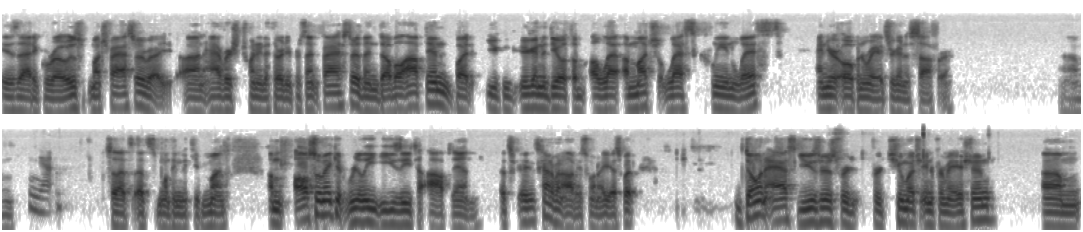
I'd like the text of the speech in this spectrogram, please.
is that it grows much faster, on average, twenty to thirty percent faster than double opt-in. But you can, you're going to deal with a, a, le- a, much less clean list, and your open rates are going to suffer. Um, yeah. So that's that's one thing to keep in mind. Um, also, make it really easy to opt in. That's it's kind of an obvious one, I guess, but don't ask users for for too much information. Um,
